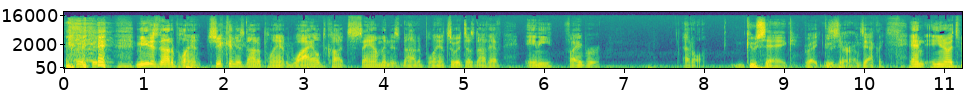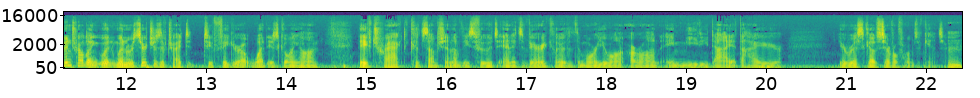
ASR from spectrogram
Meat is not a plant. Chicken is not a plant. Wild caught salmon is not a plant. So it does not have any fiber at all. Goose egg. Right, goose Zero. egg, exactly. And, you know, it's been troubling. When, when researchers have tried to, to figure out what is going on, they've tracked consumption of these foods, and it's very clear that the more you are on a meaty diet, the higher your, your risk of several forms of cancer. Mm.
